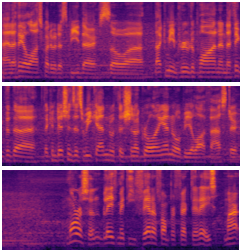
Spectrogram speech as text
And I think I lost quite a bit of speed there. So uh, that can be improved upon. And I think that the, the conditions this weekend with the Chinook rolling in will be a lot faster. Morrison bleef met die verre van perfecte race maar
